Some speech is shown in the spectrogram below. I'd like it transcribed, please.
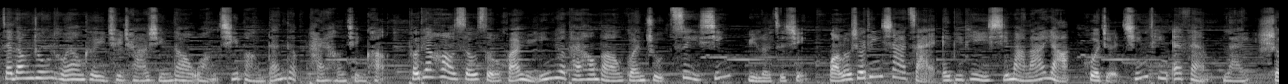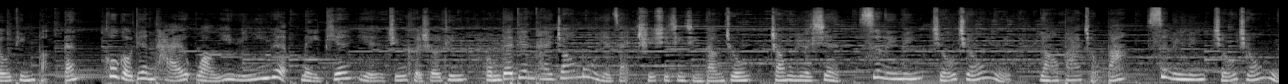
在当中同样可以去查询到往期榜单的排行情况。头条号搜索华语音乐排行榜，关注最新娱乐资讯。网络收听下载 APP 喜马拉雅或者蜻蜓 FM 来收听榜单。酷狗电台、网易云音乐每天也均可收听。我们的电台招募也在持续进行当中，招募热线四零零九九五幺八九八四零零九九五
